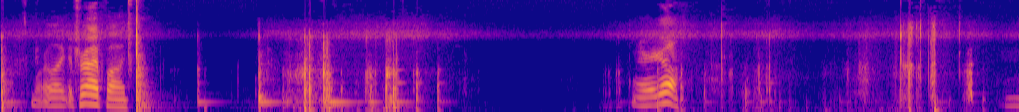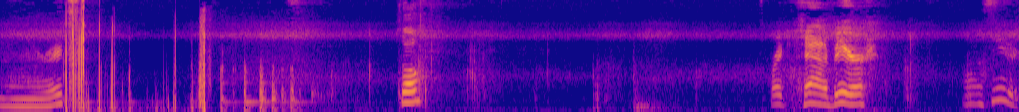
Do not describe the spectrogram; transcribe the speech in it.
it's more like a tripod. Can of beer on the cedar.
